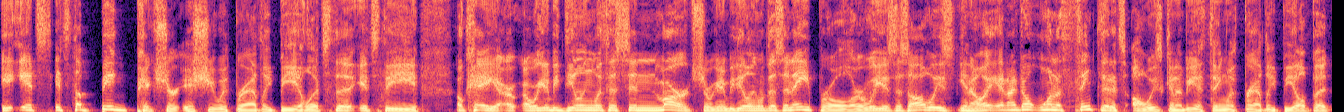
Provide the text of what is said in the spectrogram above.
It, it's it's the big picture issue with Bradley Beal. It's the it's the okay. Are, are we going to be dealing with this in March? Are we going to be dealing with this in April? Or we is this always you know? And I don't want to think that it's always going to be a thing with Bradley Beal, but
